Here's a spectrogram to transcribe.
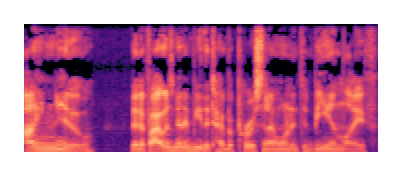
I knew that if I was going to be the type of person I wanted to be in life,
